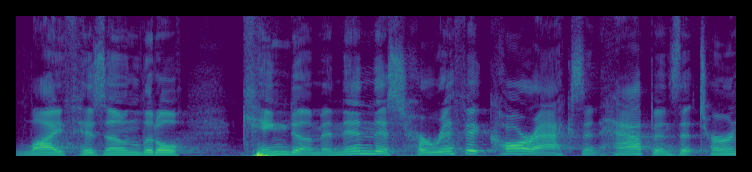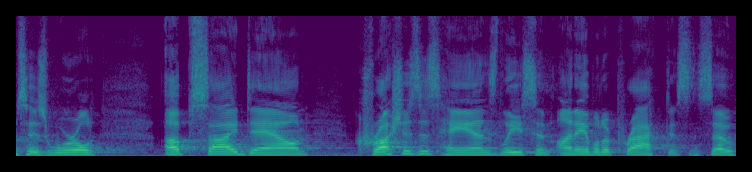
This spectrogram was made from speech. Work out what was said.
life, his own little kingdom. And then this horrific car accident happens that turns his world upside down, crushes his hands, leaves him unable to practice. And so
